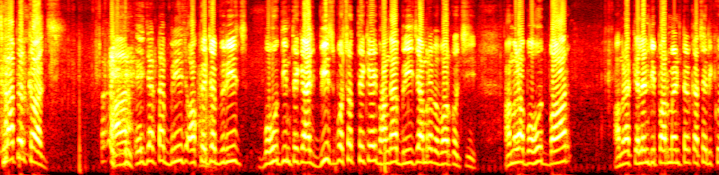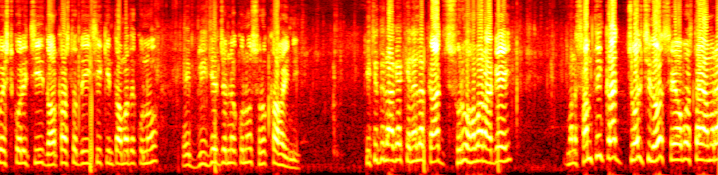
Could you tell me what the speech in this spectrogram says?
স্ল্যাপের কাজ। আর এই যে একটা ব্রিজ, অকেজা ব্রিজ, বহু দিন থেকে আজ বিশ বছর থেকে এই ভাঙ্গা ব্রিজ আমরা ব্যবহার করছি। আমরা বহুতবার আমরা ক্যালেন ডিপার্টমেন্টের কাছে রিকোয়েস্ট করেছি, দরখাস্ত দিয়েছি, কিন্তু আমাদের কোনো এই ব্রিজের জন্য কোনো সুরক্ষা হয়নি। কিছুদিন আগে ক্যানেলের কাজ শুরু হওয়ার আগেই মানে সামথিং কাজ চলছিল, সে অবস্থায় আমরা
